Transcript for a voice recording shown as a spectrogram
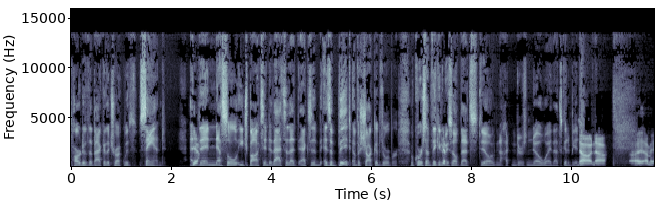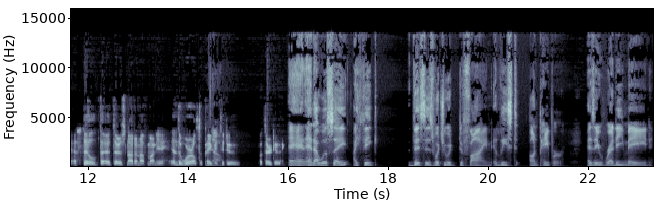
part of the back of the truck with sand and Yeah. then nestle each box into that. So that acts as a, as a bit of a shock absorber. Of course, I'm thinking to myself, that's still not, there's no way that's going to be enough. No, no. I, I mean, still, th- there's not enough money in the world to pay No. me to do what they're doing. And and I will say, I think this is what you would define, at least on paper, as a ready-made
